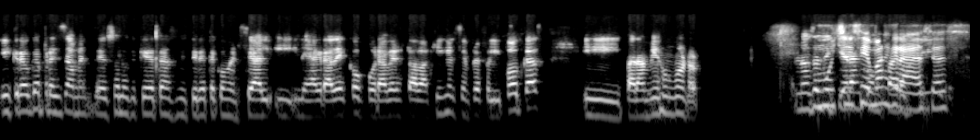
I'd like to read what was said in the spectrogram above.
Y creo que precisamente eso es lo que quiere transmitir este comercial y les agradezco por haber estado aquí en el Siempre Feliz Podcast y para mí es un honor. No sé Muchísimas gracias.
